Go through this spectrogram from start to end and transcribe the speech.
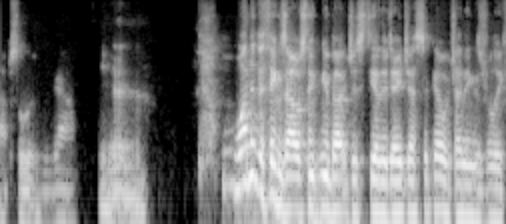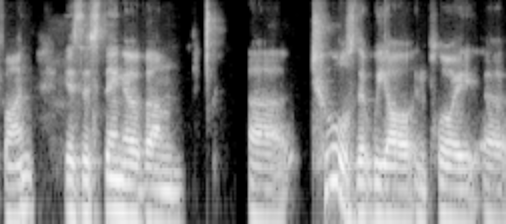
Absolutely yeah. Yeah. One of the things i was thinking about just the other day jessica which i think is really fun is this thing of um, uh, tools that we all employ uh,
